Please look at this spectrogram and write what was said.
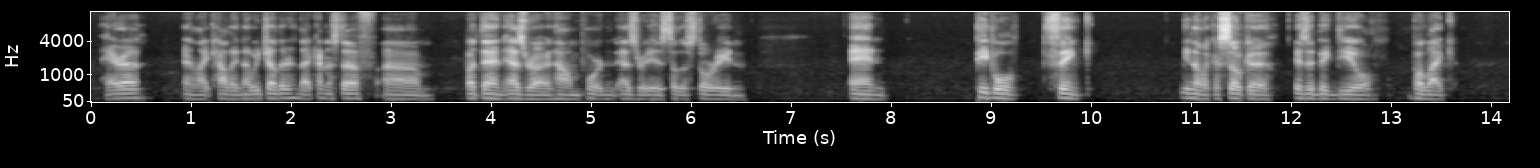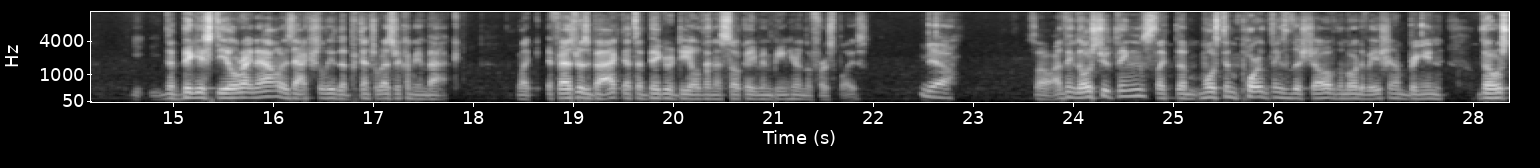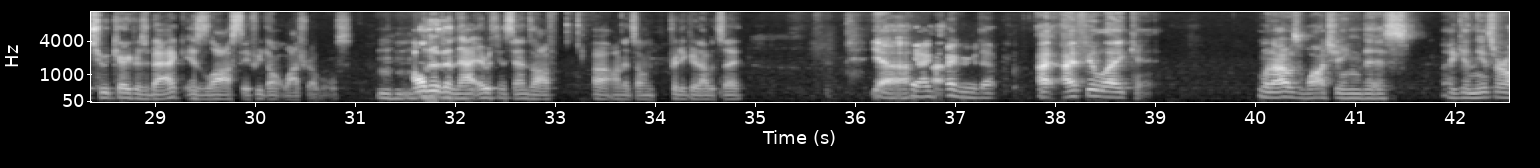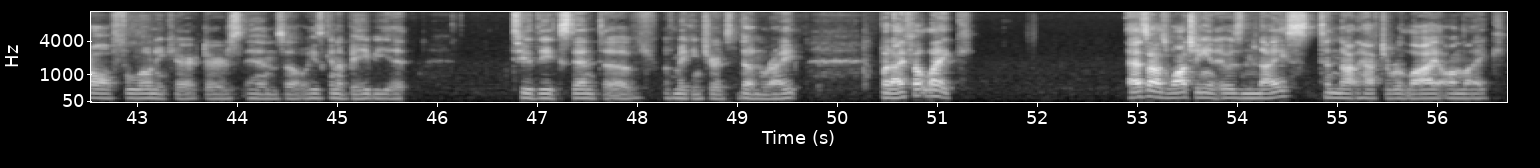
Hera and like how they know each other, that kind of stuff. Um, but then Ezra and how important Ezra is to the story, and and people think, you know, like Ahsoka is a big deal, but like the biggest deal right now is actually the potential Ezra coming back. Like if Ezra's back, that's a bigger deal than Ahsoka even being here in the first place. Yeah. So I think those two things, like the most important things of the show, of the motivation of bringing those two characters back, is lost if you don't watch Rebels. Mhm. Other than that, everything stands off uh, on its own pretty good, I would say. Yeah, Yeah, I, I agree with that. I, I feel like when I was watching this, again, these are all Filoni characters, and so he's gonna baby it to the extent of of making sure it's done right. But I felt like as I was watching it, it was nice to not have to rely on like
